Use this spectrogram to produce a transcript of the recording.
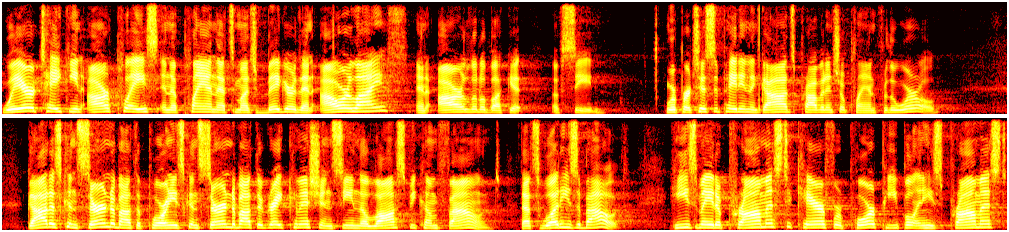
we're taking our place in a plan that's much bigger than our life and our little bucket of seed. We're participating in God's providential plan for the world. God is concerned about the poor, and He's concerned about the Great Commission, seeing the lost become found. That's what He's about. He's made a promise to care for poor people, and He's promised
